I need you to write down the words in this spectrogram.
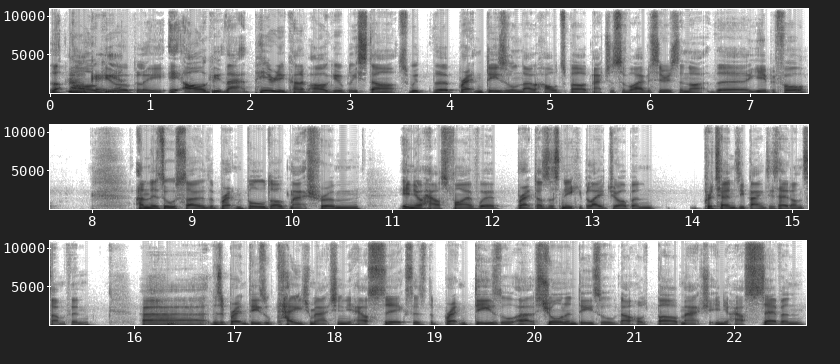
that okay, arguably yeah. it argue that period kind of arguably starts with the Bret and Diesel no holds barred match at Survivor Series the night the year before, and there's also the Bret and Bulldog match from In Your House Five where Bret does a sneaky blade job and pretends he banged his head on something. Uh, there's a Bret and Diesel cage match in Your House Six. There's the Bret and Diesel, uh, Shawn and Diesel no holds barred match in Your House Seven.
